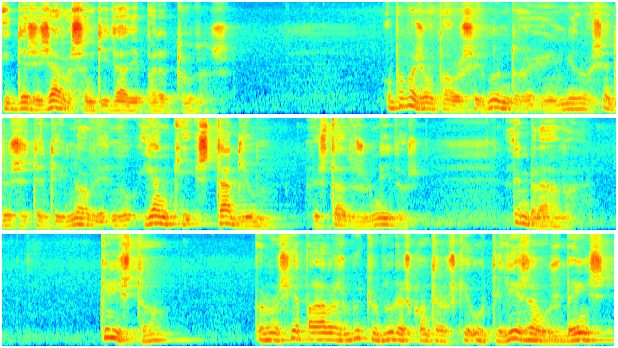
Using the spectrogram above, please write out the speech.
e desejava santidade para todos. O Papa João Paulo II, em 1979, no Yankee Stadium, nos Estados Unidos, lembrava: Cristo pronuncia palavras muito duras contra os que utilizam os bens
